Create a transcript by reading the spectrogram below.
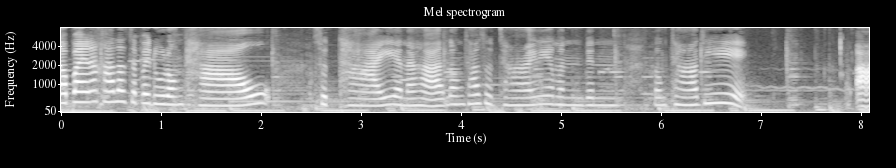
ต่อไปนะคะ เราจะไปดูรองเท้าสุดท้ายกันนะคะ รองเท้าสุดท้ายเนี่ยมันเป็นรองเท้าที่อ่า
